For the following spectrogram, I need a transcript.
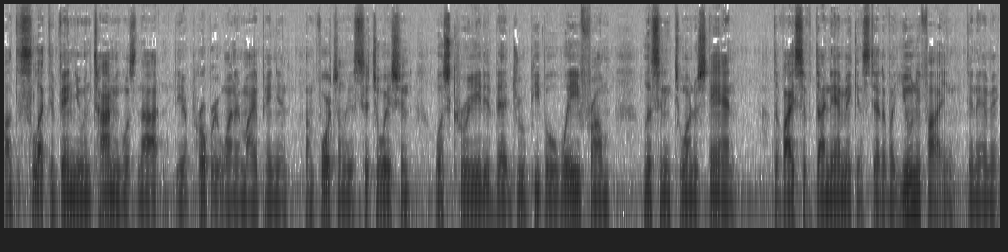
uh, the selected venue and timing was not the appropriate one, in my opinion. Unfortunately, a situation was created that drew people away from listening to understand. Divisive dynamic instead of a unifying dynamic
